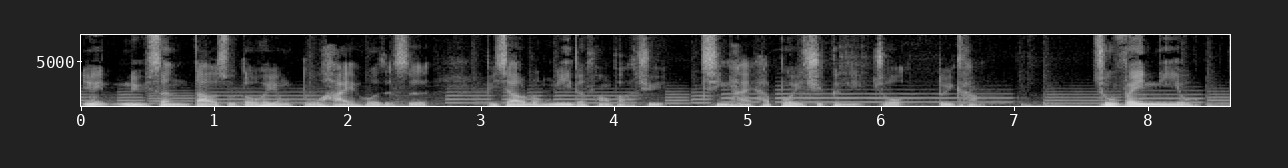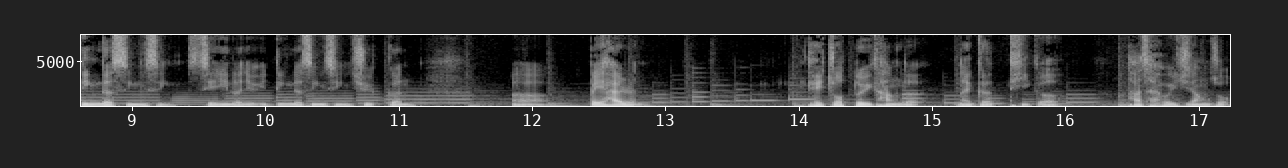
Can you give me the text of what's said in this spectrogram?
因为女生大多数都会用毒害或者是比较容易的方法去侵害，他不会去跟你做对抗，除非你有一定的信心，嫌疑人有一定的信心去跟呃被害人可以做对抗的那个体格。他才会去这样做，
